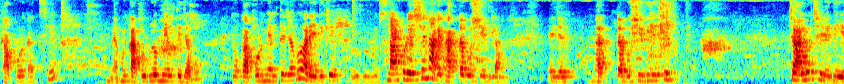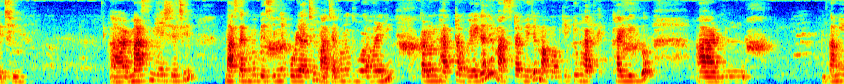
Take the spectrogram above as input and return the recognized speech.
কাপড় কাচ্ছে। এখন কাপড়গুলো মেলতে যাব। তো কাপড় মেলতে যাব আর এদিকে স্নান করে এসে না আগে ভাতটা বসিয়ে দিলাম। এই যে ভাতটা বসিয়ে দিয়েছি, চালও ছেড়ে দিয়েছি। আর মাছ নিয়ে এসেছি। মাছ এখনও বেসিংয়ে পড়ে আছে, মাছ এখনও ধোয়া হয়নি। কারণ ভাতটা হয়ে গেলে মাছটা ভেজে মামাকে একটু ভাত খাইয়ে দিব। আর আমি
